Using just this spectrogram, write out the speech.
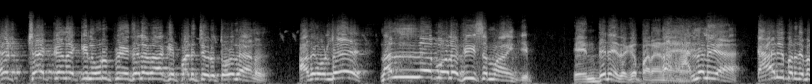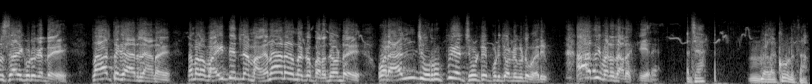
ലക്ഷക്കണക്കിന് ഉറുപ്പിക ചെലവാക്കി പഠിച്ചൊരു തൊഴിലാണ്. അതുകൊണ്ട് നല്ല പോലെ ഫീസും വാങ്ങിക്കും. എന്തിനാ ഇതൊക്കെ പറയണേ? അല്ലല്ലേ കാര്യം പറഞ്ഞ് മനസ്സിലാക്കി കൊടുക്കട്ടെ. നാട്ടുകാരനാണ് നമ്മുടെ വൈദ്യന്റെ മകനാണ് എന്നൊക്കെ പറഞ്ഞോണ്ട് ഒരു അഞ്ചു ഉറുപ്പിയെ ചൂട്ടി പിടിച്ചോണ്ട് ഇവിടെ വരും. ആദ്യം ഇവിടെ നടക്കില്ല അച്ഛാ വിളക്ക് കൊടുത്താം.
